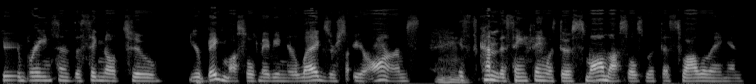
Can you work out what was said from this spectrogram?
your brain sends the signal to your big muscles, maybe in your legs or your arms. Mm-hmm. It's kind of the same thing with those small muscles with the swallowing and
